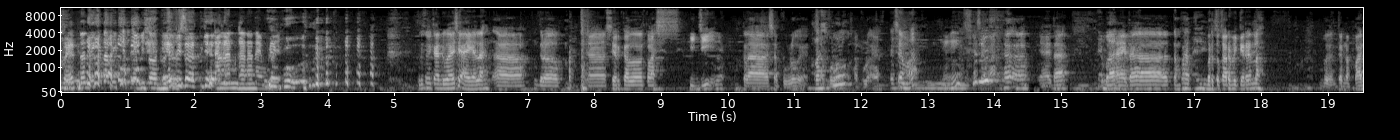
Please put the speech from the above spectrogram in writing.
band Nanti kita bikin episode episode gitu tangan kanan MP. Terus yang kedua sih ayalah eh, grup eh, circle kelas hiji kelas 10 ya. Kelas 10 10 ya. SMA? Heeh, SMA. Heeh. Ya Hebat. nah, eta tempat bertukar pikiran lah. Ke depan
